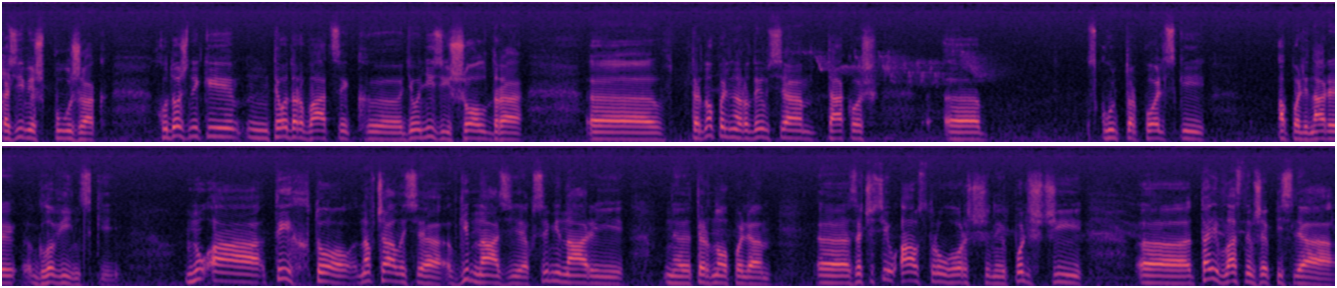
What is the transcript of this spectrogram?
Казіміш Пужак, художники Теодор Вацик, е, Діонізій Шолдра. Е, В Тернополі народився також е, скульптор польський Аполінарій Гловінський. Ну а тих, хто навчалися в гімназіях, в семінарії е, Тернополя е, за часів Австро-Угорщини, Польщі, е, та й власне вже після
